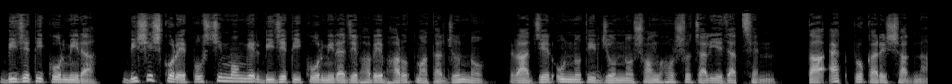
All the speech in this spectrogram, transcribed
বিজেপি কর্মীরা, বিশেষ করে পশ্চিমবঙ্গের বিজেপি কর্মীরা যেভাবে ভারতমাতার জন্য, রাজ্যের উন্নতির জন্য সংঘর্ষ চালিয়ে যাচ্ছেন, তা এক প্রকারের সাধনা।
